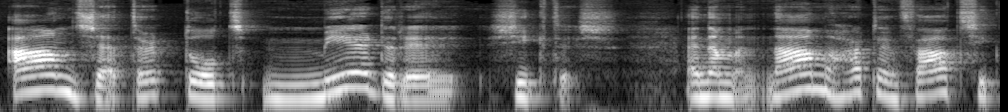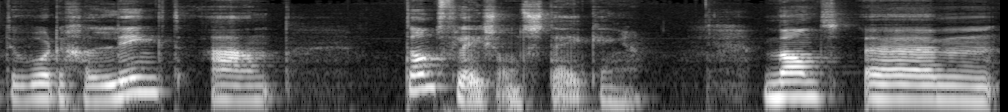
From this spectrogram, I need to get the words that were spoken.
aanzetter tot meerdere ziektes. En dan met name hart- en vaatziekten worden gelinkt aan tandvleesontstekingen. Want um,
